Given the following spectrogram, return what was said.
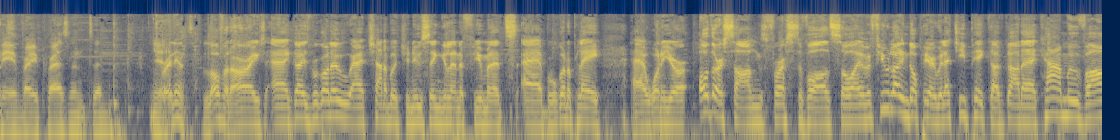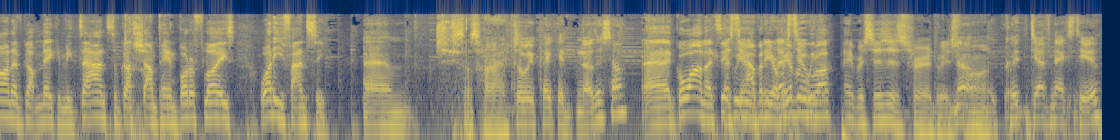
being very present. And Brilliant. Love it. All right. Uh, guys, we're going to uh, chat about your new single in a few minutes, uh, but we're going to play uh, one of your other songs first of all. So I have a few lined up here. We'll let you pick. I've got uh, Can't Move On, I've got Making Me Dance, I've got Champagne Butterflies. What do you fancy? um, Jeez, that's hard. do we pick another song? Uh, go on. I'll see if Let's we do, have it here. We Let's have do we- rock, paper, scissors for it, Which No, one? could, do you have next to you?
